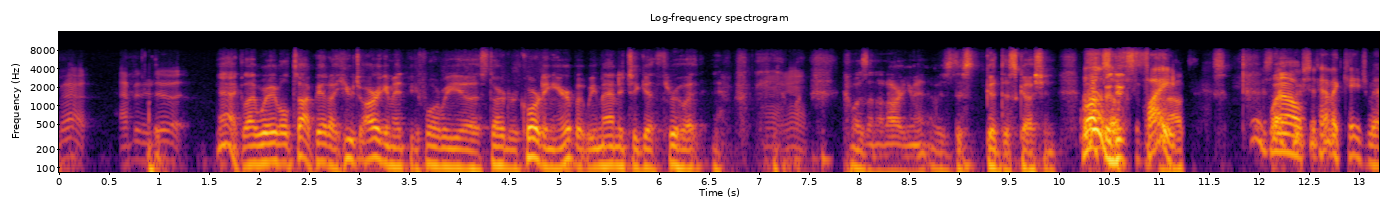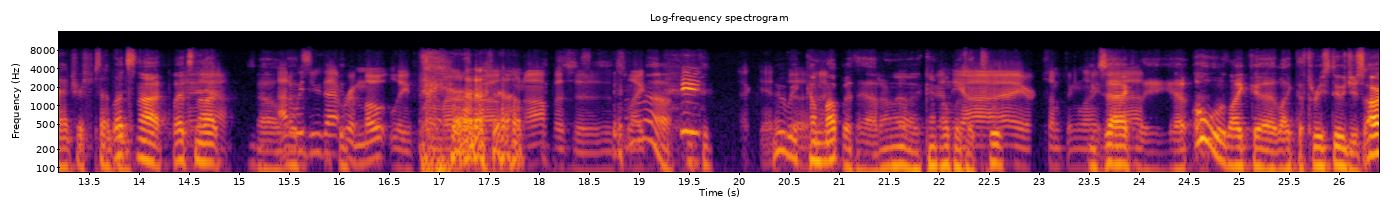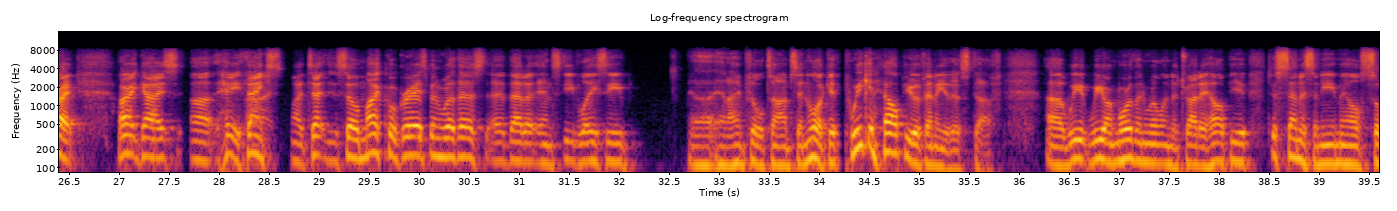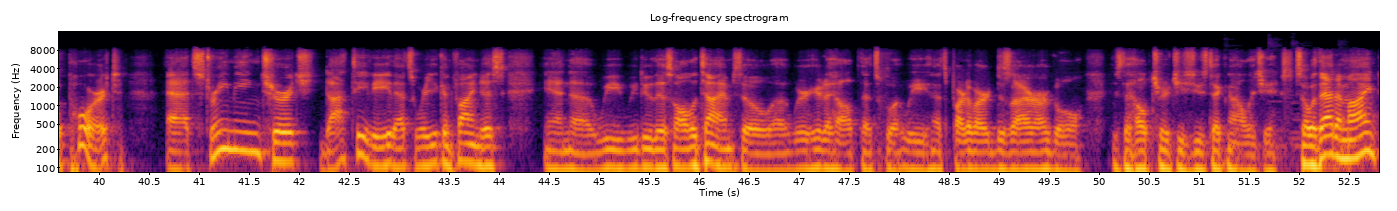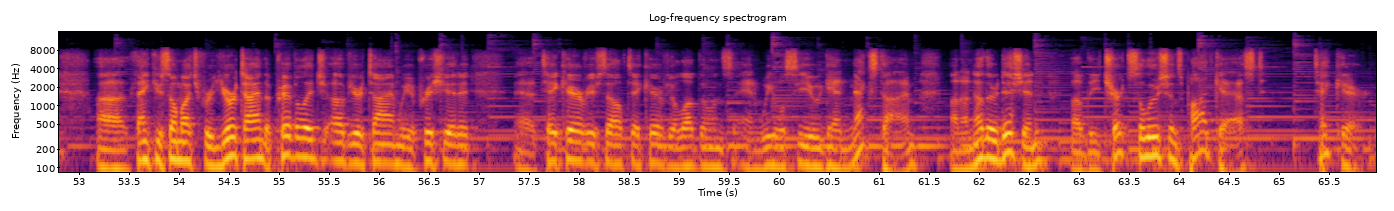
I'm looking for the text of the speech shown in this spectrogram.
Yeah happy to do it yeah, glad we were able to talk. We had a huge argument before we uh, started recording here, but we managed to get through it. Yeah, yeah. it wasn't an argument; it was just good discussion. Well, We'll it was a fight. It was Well- like we should have a cage match or something. Let's not. Let's Yeah, not. No, How do we let's- do that could- remotely from our uh, own offices? It's I like don't know. We could- get, Maybe we uh, come up with that. I don't know. Come up with a truth. or something like exactly. Yeah. Oh, like uh, like the Three Stooges. All right, all right, guys. Uh, hey, thanks. Te- so Michael Gray's been with us. Uh, that uh, and Steve Lacey. Uh, and I'm Phil Thompson. Look, if we can help you with any of this stuff, uh, we we are more than willing to try to help you. Just send us an email support at streamingchurch.tv. That's where you can find us, and uh, we we do this all the time. So uh, we're here to help. That's what we. That's part of our desire. Our goal is to help churches use technology. So with that in mind, uh, thank you so much for your time, the privilege of your time. We appreciate it. Uh, take care of yourself. Take care of your loved ones, and we will see you again next time on another edition of the Church Solutions Podcast. Take care.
